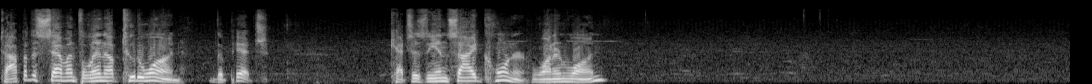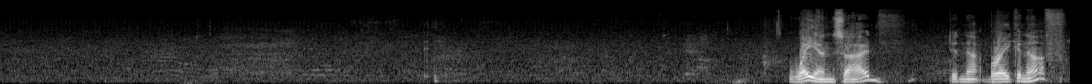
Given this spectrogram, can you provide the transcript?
Top of the seventh, Lynn up two to one. The pitch catches the inside corner, one and one. Way inside, did not break enough,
